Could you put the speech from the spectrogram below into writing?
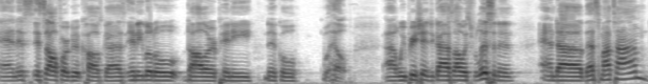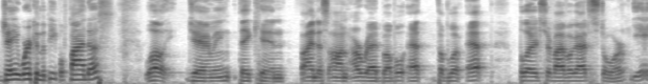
And it's it's all for a good cause, guys. Any little dollar, penny, nickel will help. Uh, we appreciate you guys always for listening. And uh, that's my time. Jay, where can the people find us? Well, Jeremy, they can find us on our Redbubble at the Blur, at Blerd Survival Guide store. Yeah.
